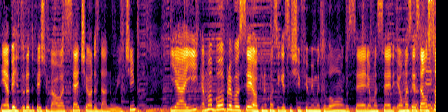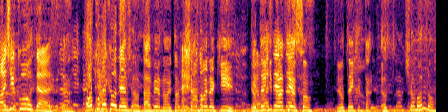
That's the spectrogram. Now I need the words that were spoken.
tem a abertura do festival às 7 horas da noite. E aí, é uma boa pra você, ó, que não consegue assistir filme muito longo, série. É uma série, é uma sessão só de curtas. Olha como é que eu devo. Não, tá vendo não? Ele tá me chamando aqui. Eu É tenho que dar atenção. Eu tenho que dar. Eu, Não tava te chamando, não.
